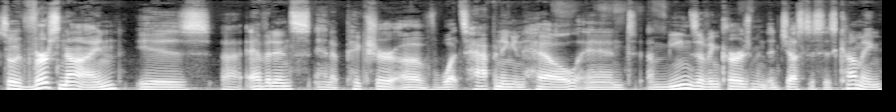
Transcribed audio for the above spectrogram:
So, verse 9 is uh, evidence and a picture of what's happening in hell and a means of encouragement that justice is coming.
